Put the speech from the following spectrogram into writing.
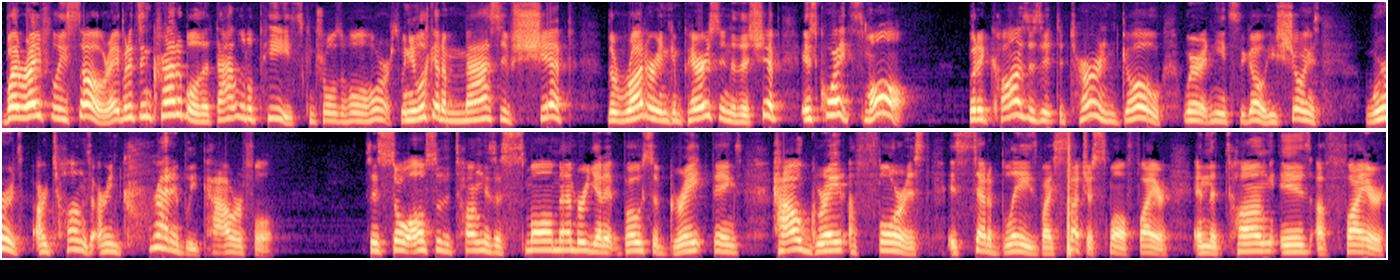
but rightfully so, right? But it's incredible that that little piece controls the whole horse. When you look at a massive ship, the rudder in comparison to the ship is quite small but it causes it to turn and go where it needs to go. He's showing us words, our tongues are incredibly powerful. It says, So also the tongue is a small member, yet it boasts of great things. How great a forest is set ablaze by such a small fire. And the tongue is a fire,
